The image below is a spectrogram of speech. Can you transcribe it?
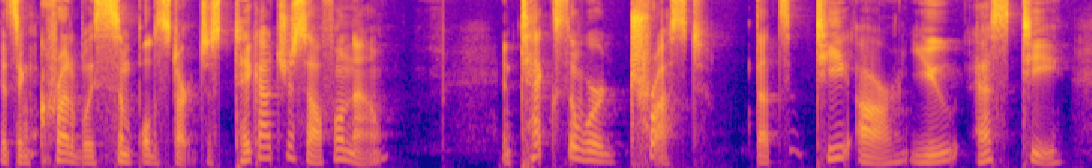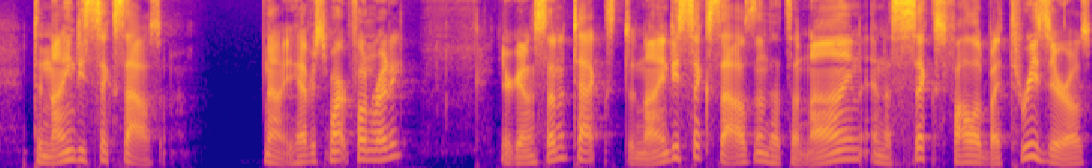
It's incredibly simple to start. Just take out your cell phone now and text the word trust that's T R U S T to 96,000. Now, you have your smartphone ready? You're going to send a text to 96,000. That's a 9 and a 6 followed by three zeros.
